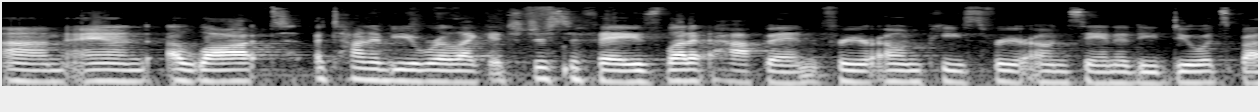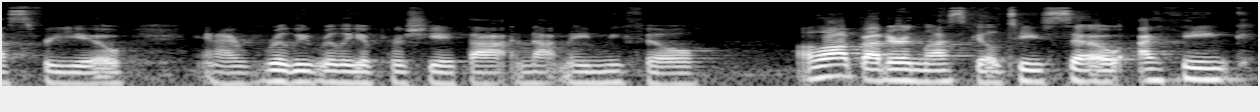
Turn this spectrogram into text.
Um, and a lot, a ton of you were like, it's just a phase, let it happen for your own peace, for your own sanity, do what's best for you. And I really, really appreciate that. And that made me feel a lot better and less guilty. So I think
